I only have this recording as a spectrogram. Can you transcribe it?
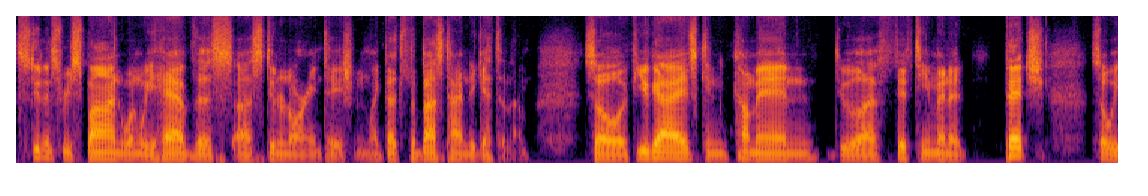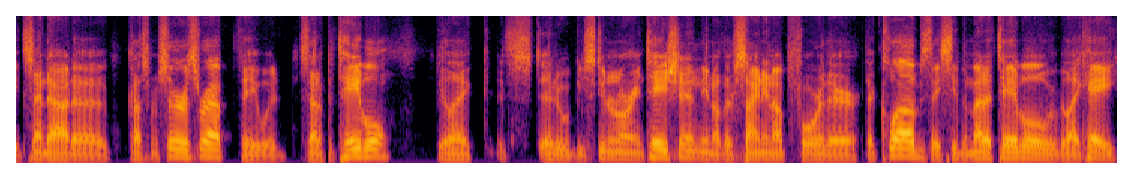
students respond when we have this uh, student orientation. Like that's the best time to get to them. So if you guys can come in, do a 15 minute pitch. So we'd send out a customer service rep. They would set up a table, be like, it's, it would be student orientation. You know, they're signing up for their, their clubs. They see the meta table. We'd be like, hey,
